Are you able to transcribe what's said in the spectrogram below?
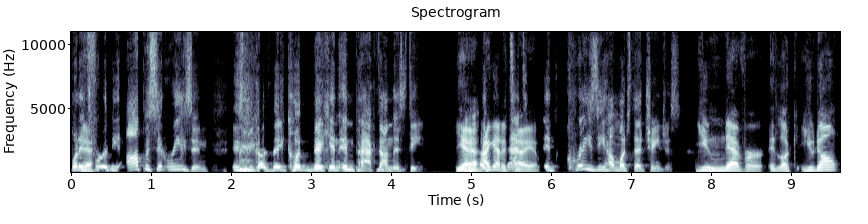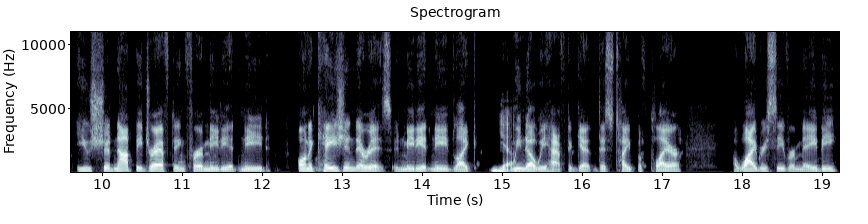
but it's Yeah. for the opposite reason is because they could make an impact on this team. yeah, Yeah. I got to tell you, it's crazy how much that changes. you never eh, look. You don't. You should not be drafting for immediate need. On occasion, there is immediate need. Like yeah. we know we have to get this type of player. A wide receiver, maybe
